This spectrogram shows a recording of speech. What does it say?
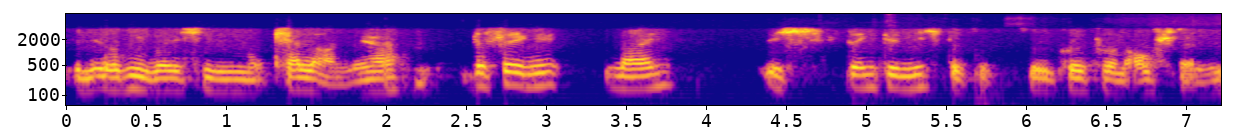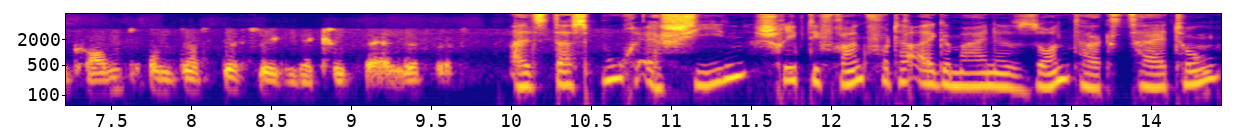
in irgendwelchen Kellern. Ja. Deswegen, nein, ich denke nicht, dass es zu größeren Aufständen kommt und dass deswegen der Krieg beendet wird. Als das Buch erschien, schrieb die Frankfurter Allgemeine Sonntagszeitung,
